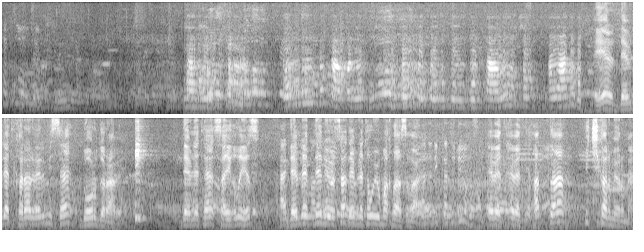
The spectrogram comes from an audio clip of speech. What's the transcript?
takılı olacak. mücadelemiz sunulur. Evinizde Eğer devlet karar vermişse doğrudur abi. Devlete saygılıyız. devlet ne diyorsa devlete uymak lazım abi. Sen de dikkat ediyor musun? Evet evet. Hatta hiç çıkarmıyorum ben.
